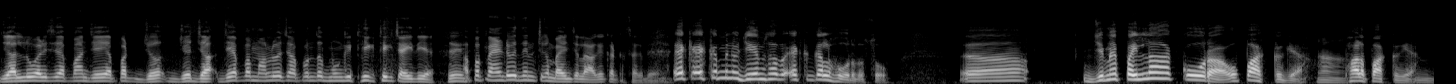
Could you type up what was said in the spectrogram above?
ਜੇ ਆਲੂ ਵਾਲੀ 'ਚ ਆਪਾਂ ਜੇ ਆਪਾਂ ਜੋ- ਜੇ ਜਾ- ਜੇ ਆਪਾਂ ਮੰਨ ਲਓ ਜੇ ਆਪਾਂ ਨੂੰ ਤਾਂ ਮੂੰਗੀ ਠੀਕ ਠੀਕ ਚਾਹੀਦੀ ਜੀ। ਹੈ ਆਪਾਂ 65 ਦਿਨ ਚ ਕੰਬਾਈਨ ਚਲਾ ਕੇ ਕੱਟ ਸਕਦੇ ਹਾਂ। ਇੱਕ ਇੱਕ ਮੈਨੂੰ ਜੇਮ ਸਾਹਿਬ ਇੱਕ ਗੱਲ ਹੋਰ ਦੱਸੋ। ਅ ਜਿਵੇਂ ਪਹਿਲਾ ਕੋਰ ਆ ਉਹ ਪੱਕ ਗਿਆ ਹਾਂ। ਫਲ ਪੱਕ ਗਿਆ ਹੂੰ।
